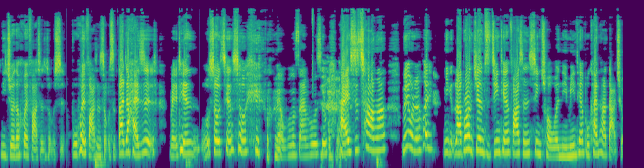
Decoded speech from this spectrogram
你觉得会发生什么事？不会发生什么事，大家还是 每天我手牵手一步两步三步四步，还是唱啊！没有人会。你 LeBron James 今天发生性丑闻，你明天不看他打球，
